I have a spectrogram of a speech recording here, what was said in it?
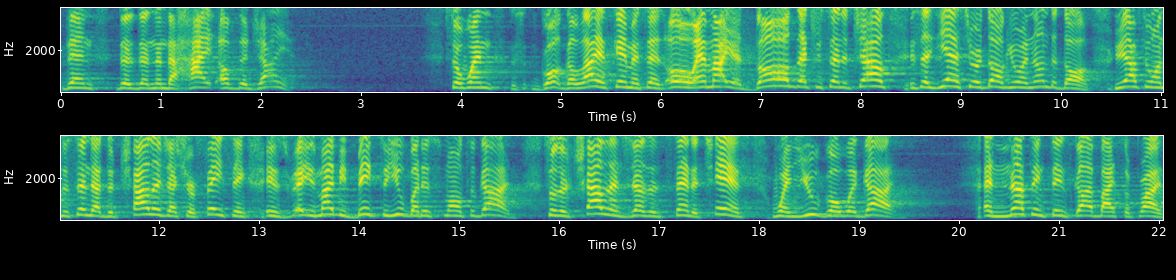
than the, than, than the height of the giant. So when Goliath came and says, Oh, am I a dog that you send a child? He says, Yes, you're a dog. You're an underdog. You have to understand that the challenge that you're facing is, it might be big to you, but it's small to God. So the challenge doesn't stand a chance when you go with God. And nothing takes God by surprise.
